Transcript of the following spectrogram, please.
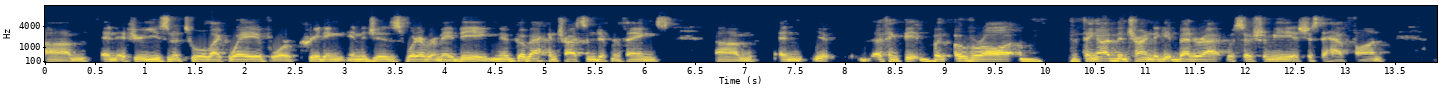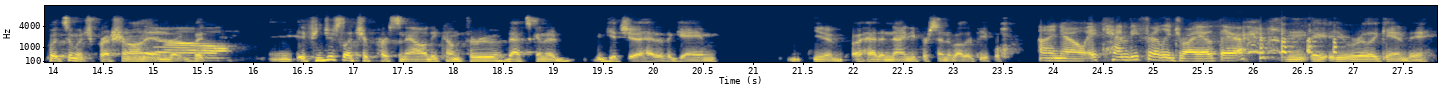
Um, and if you're using a tool like Wavve or creating images, whatever it may be, you know, go back and try some different things. Um, and you know, I think the, but overall, the thing I've been trying to get better at with social media is just to have fun. Put so much pressure on it, and but if you just let your personality come through, that's going to get you ahead of the game. You know, ahead of ninety percent of other people. I know. It can be fairly dry out there. Mm, it, it really can be.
